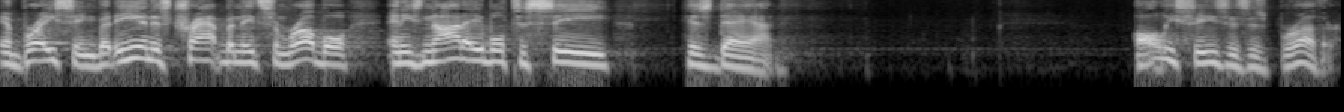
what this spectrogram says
embracing, but Ian is trapped beneath some rubble and he's not able to see his dad. All he sees is his brother.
